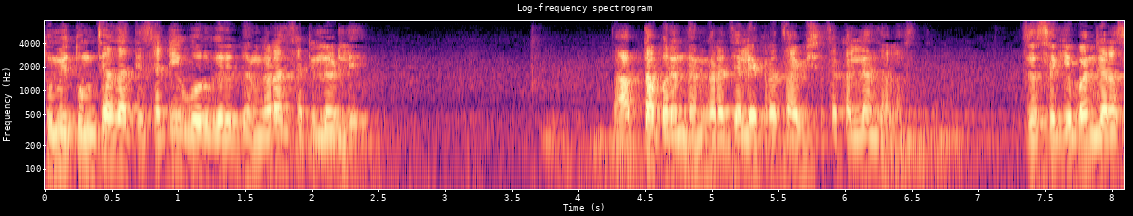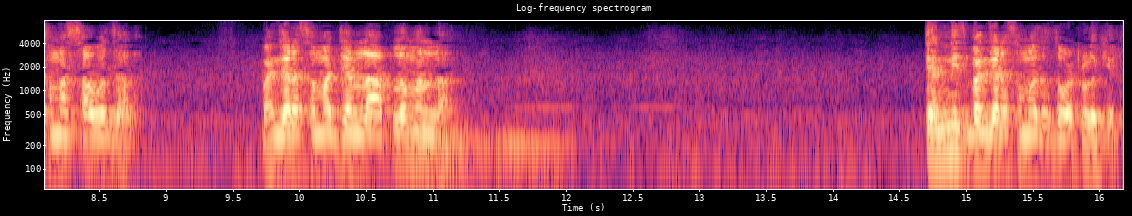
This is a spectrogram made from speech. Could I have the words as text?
तुम्ही तुमच्या जातीसाठी गोरगरीब धनगरांसाठी लढले. आतापर्यंत धनगराच्या लेकराचं आयुष्याचं कल्याण झालं असतं. जसं की बंजारा समाज सावध झाला. बंजारा समाज ज्यांना आपलं म्हणला त्यांनीच बंजारा समाजाचं वाटोळं केलं.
